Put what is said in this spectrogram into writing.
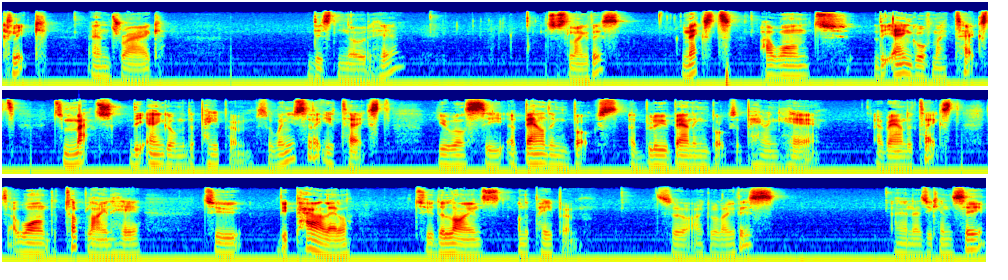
click and drag this node here just like this. Next I want the angle of my text to match the angle of the paper. So when you select your text you will see a bounding box a blue bounding box appearing here around the text. So I want the top line here to be parallel to the lines on the paper. So I go like this and as you can see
